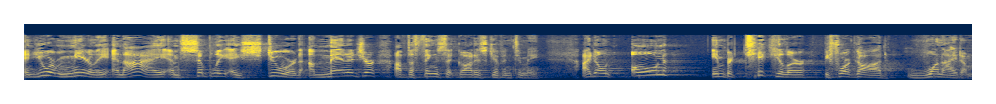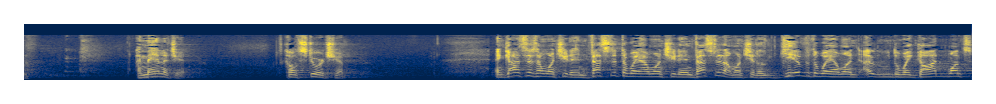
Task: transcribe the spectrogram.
And you are merely, and I am simply a steward, a manager of the things that God has given to me. I don't own, in particular, before God, one item. I manage it. It's called stewardship. And God says, I want you to invest it the way I want you to invest it. I want you to give the way I want, uh, the way God wants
